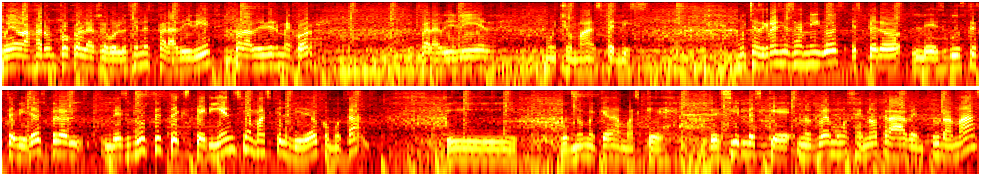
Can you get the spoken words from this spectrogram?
voy a bajar un poco las revoluciones para vivir, para vivir mejor y para vivir mucho más feliz. Muchas gracias amigos, espero les guste este video, espero les guste esta experiencia más que el video como tal. Y pues no me queda más que decirles que nos vemos en otra aventura más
